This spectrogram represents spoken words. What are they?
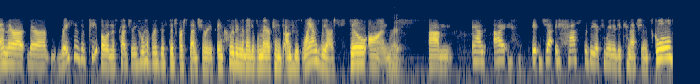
And there are there are races of people in this country who have resisted for centuries, including the Native Americans on whose land we are still on. Right. Um, and I, it just it has to be a community connection. Schools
